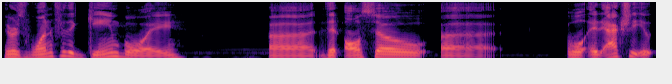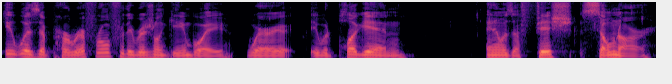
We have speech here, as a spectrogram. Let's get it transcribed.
there was one for the Game Boy, uh, that also uh, well, it actually it, it was a peripheral for the original Game Boy where it would plug in, and it was a fish sonar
